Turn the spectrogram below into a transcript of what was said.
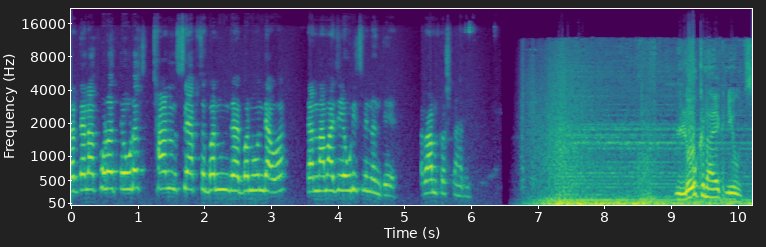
तर त्याला थोडं तेवढंच छान स्लॅबचं बनवून बनवून द्यावं. त्यांना माझी एवढीच विनंती आहे. रामकृष्ण हरी. लोकनायक न्यूज.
